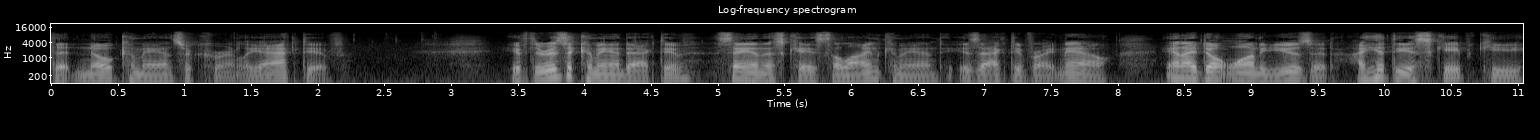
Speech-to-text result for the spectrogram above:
that no commands are currently active. If there is a command active, say in this case the line command is active right now, and I don't want to use it, I hit the escape key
